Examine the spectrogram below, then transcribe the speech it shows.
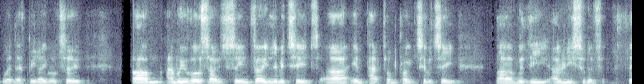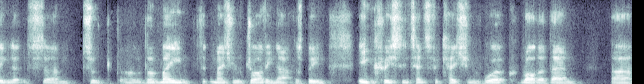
where they've been able to. Um, and we've also seen very limited uh, impact on productivity, uh, with the only sort of thing that's um, sort of uh, the main measure of driving that has been increased intensification of work rather than uh,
